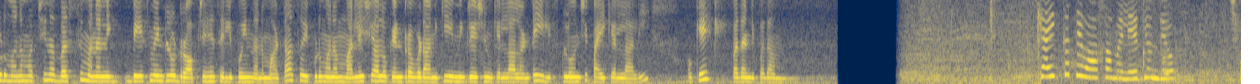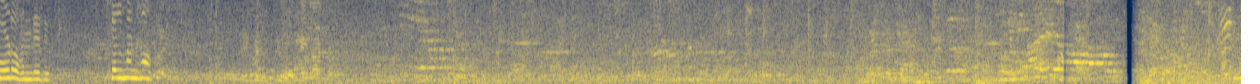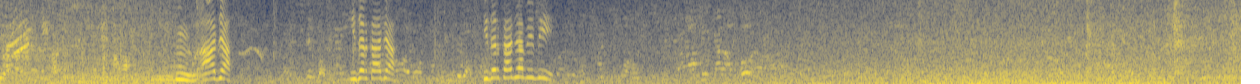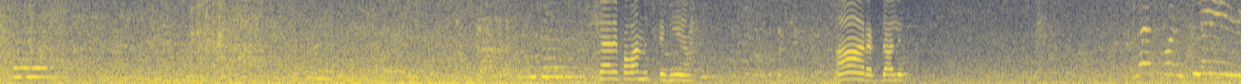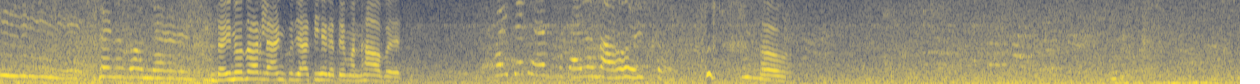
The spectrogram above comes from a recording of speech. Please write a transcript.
ఇప్పుడు మనం వచ్చిన బస్సు మనల్ని బేస్మెంట్లో డ్రాప్ చేసేసి వెళ్ళిపోయింది అనమాట సో ఇప్పుడు మనం మలేషియాలోకి ఎంటర్ అవ్వడానికి ఇమిగ్రేషన్కి వెళ్ళాలంటే ఈ లిఫ్ట్లోంచి పైకి వెళ్ళాలి. ఓకే? పదండి పదం. కైకతే వాహా మై లేది చూడో అందేది చల్ आ जा इधर का जा इधर का जा बीबी। पवन दुखते ही हैं। हाँ रख डाले। दोजार लैंड को जाती है गते मन्हा अब हाँ।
